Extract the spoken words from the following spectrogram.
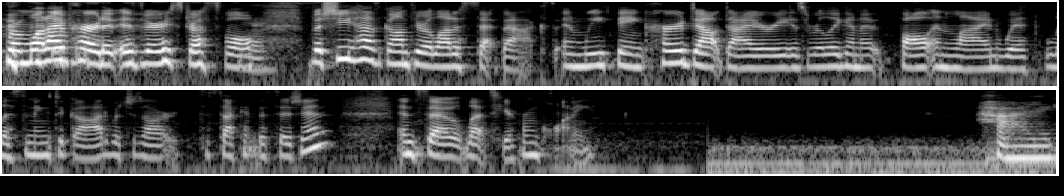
From what I've heard, it is very stressful. Yes. But she has gone through a lot of setbacks, and we think her doubt diary is really going to fall in line with listening to God, which is our the second decision. And so let's hear from Kwani. Hi,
